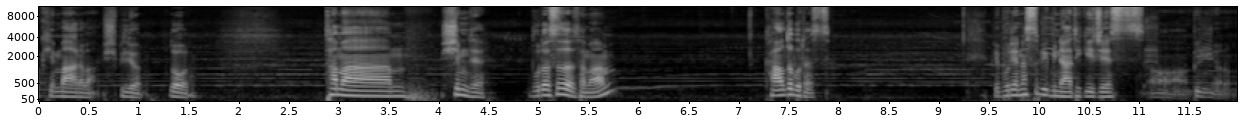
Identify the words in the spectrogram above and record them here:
okey mağara varmış biliyorum. Doğru. Tamam. Şimdi burası da tamam. Kaldı burası. Ve buraya nasıl bir bina dikeceğiz? Aa, bilmiyorum.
